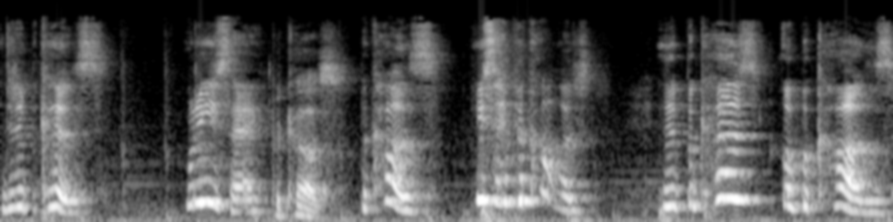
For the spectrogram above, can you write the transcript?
I did it because. What do you say? Because. Because you say because. Is it because or because?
